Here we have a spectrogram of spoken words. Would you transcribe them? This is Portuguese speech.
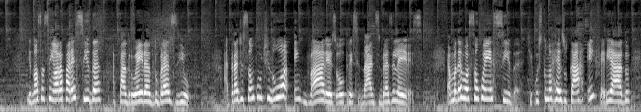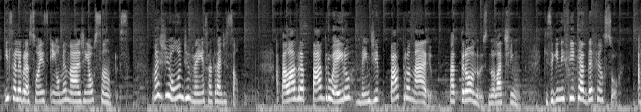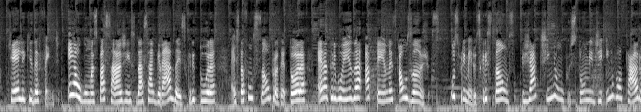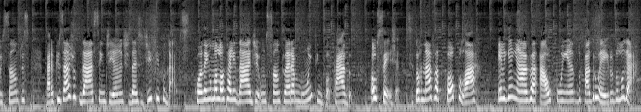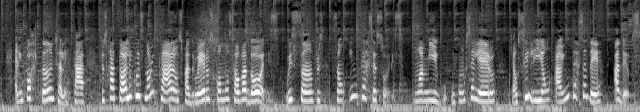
E Nossa Senhora Aparecida, a padroeira do Brasil. A tradição continua em várias outras cidades brasileiras. É uma devoção conhecida que costuma resultar em feriado e celebrações em homenagem aos santos. Mas de onde vem essa tradição? A palavra padroeiro vem de patronário, patronus no latim, que significa defensor, aquele que defende. Em algumas passagens da Sagrada Escritura, esta função protetora era atribuída apenas aos anjos. Os primeiros cristãos já tinham o costume de invocar os santos para que os ajudassem diante das dificuldades. Quando em uma localidade um santo era muito invocado, ou seja, se tornava popular, ele ganhava a alcunha do padroeiro do lugar. Era importante alertar que os católicos não encaram os padroeiros como salvadores. Os santos são intercessores, um amigo, um conselheiro que auxiliam a interceder a Deus.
